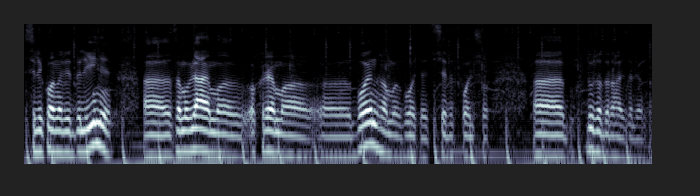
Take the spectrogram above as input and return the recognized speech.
силіконовій доліні. Е, Замовляємо окремо е, боїнгами, возять через Польщу. Е, Дуже дорога ізолента.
